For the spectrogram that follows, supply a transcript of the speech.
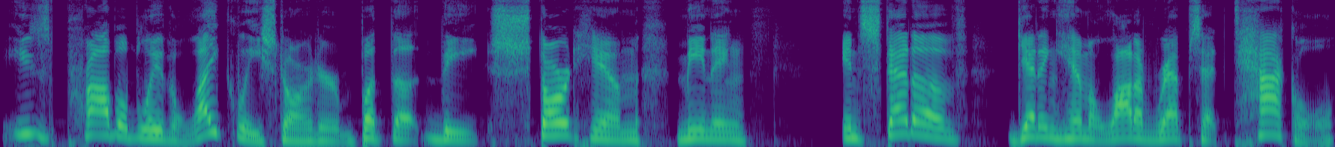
He's probably the likely starter, but the the start him meaning instead of getting him a lot of reps at tackle,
